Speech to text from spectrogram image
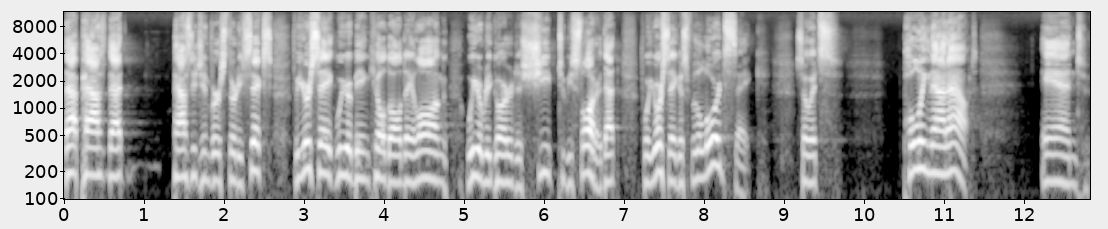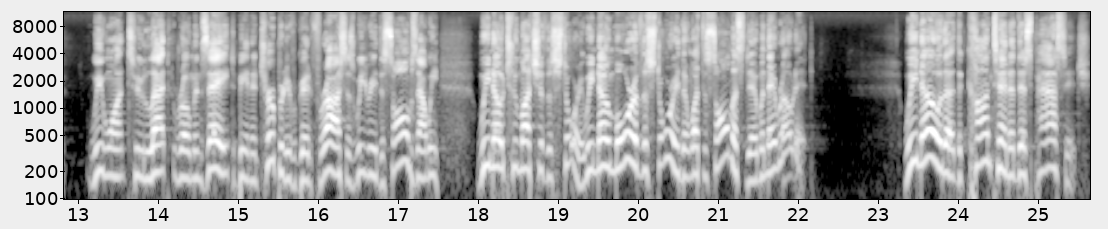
That pass that passage in verse 36 For your sake we are being killed all day long. We are regarded as sheep to be slaughtered. That for your sake is for the Lord's sake. So it's pulling that out. And we want to let Romans 8 be an interpretive grid for us as we read the Psalms now. We, we know too much of the story. We know more of the story than what the psalmist did when they wrote it. We know the, the content of this passage.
